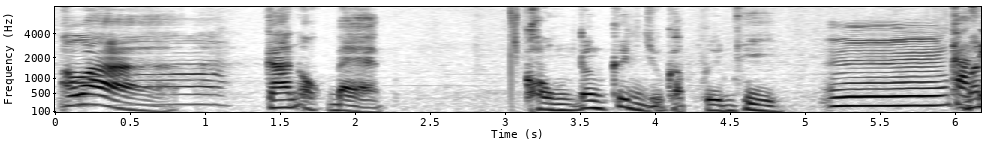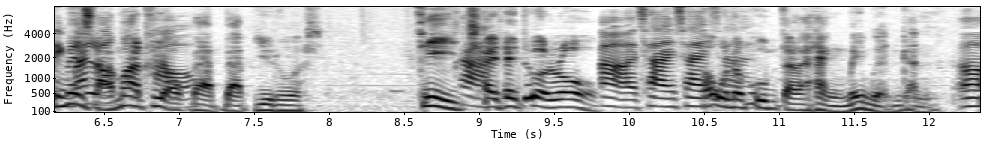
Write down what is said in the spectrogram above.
เพราะว่าอ๋อการออกแบบ คงต้องขึ้นอยู่กับพื้นที่ อืมค่ะมันสิ่งไม่แวดล้อสามารถที่ของอกแบบแบบยูนิเวอร์สที่ค่ะใช้ได้ทั่วโลก อ่าใช่ใช่เพราะอุณหใช่ภูมิแต่ละแห่งไม่เหมือนกันอ่า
